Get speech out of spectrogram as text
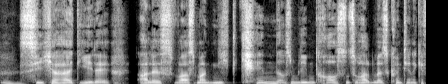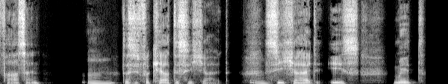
Mhm. Sicherheit, jede, alles, was man nicht kennt, aus dem Leben draußen zu halten, weil es könnte ja eine Gefahr sein. Mhm. Das ist verkehrte Sicherheit. Mhm. Sicherheit ist mit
